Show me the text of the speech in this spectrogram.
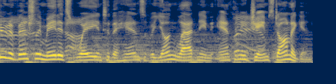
Tune eventually made its way into the hands of a young lad named Anthony James Donegan,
